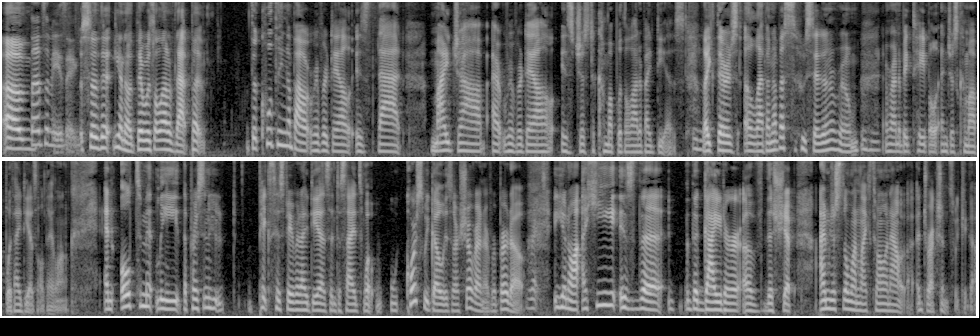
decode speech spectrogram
Um, That's amazing. so that you know there was a lot of that but the cool thing about Riverdale is that my job at Riverdale is just to come up with a lot of ideas. Mm-hmm. Like there's 11 of us who sit in a room mm-hmm. around a big table and just come up with ideas all day long. And ultimately, the person who picks his favorite ideas and decides what course we go is our showrunner Roberto. Right. You know, he is the the guider of the ship. I'm just the one like throwing out uh, directions we could go.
